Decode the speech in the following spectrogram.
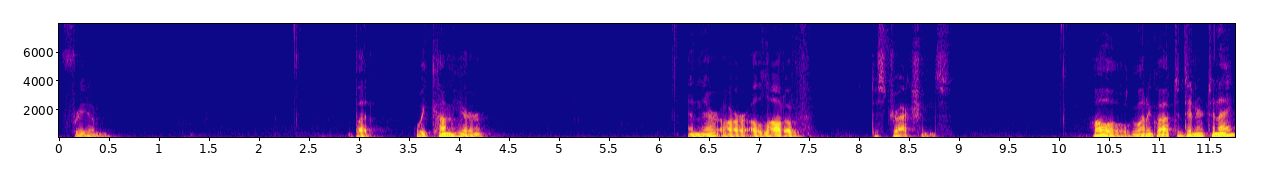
freedom. But we come here, and there are a lot of distractions. Oh, we want to go out to dinner tonight?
